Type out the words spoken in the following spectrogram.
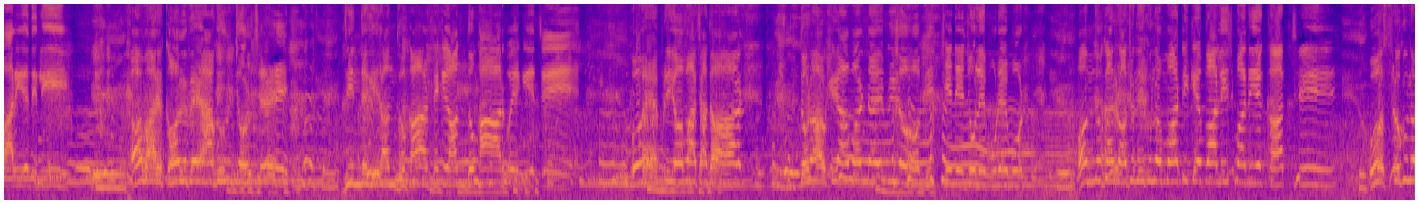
বাড়িয়ে দিলি। আমার কলবে আগুন জ্বলছে। জিন্দগির অন্ধকার থেকে অন্ধকার হয়ে গিয়েছে। ওহে প্রিয় বাছাধর, তোরাও কি আমার নাই বিরহ বিচ্ছেদে জ্বলে পুড়ে মোট অন্ধকার রজনীগুলো মাটিকে বালিশ বানিয়ে কাঁদছে। অস্ত্রগুলো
